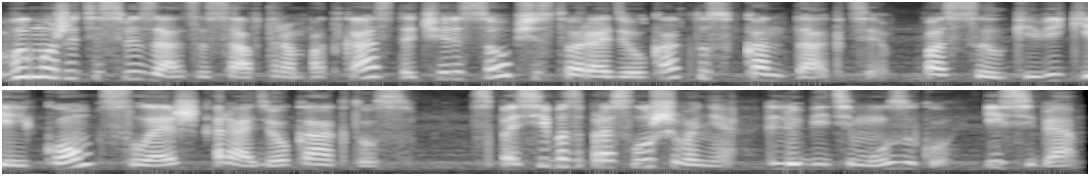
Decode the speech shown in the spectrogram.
Вы можете связаться с автором подкаста через сообщество «Радио Кактус» ВКонтакте по ссылке vk.com slash радиокактус. Спасибо за прослушивание. Любите музыку и себя.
